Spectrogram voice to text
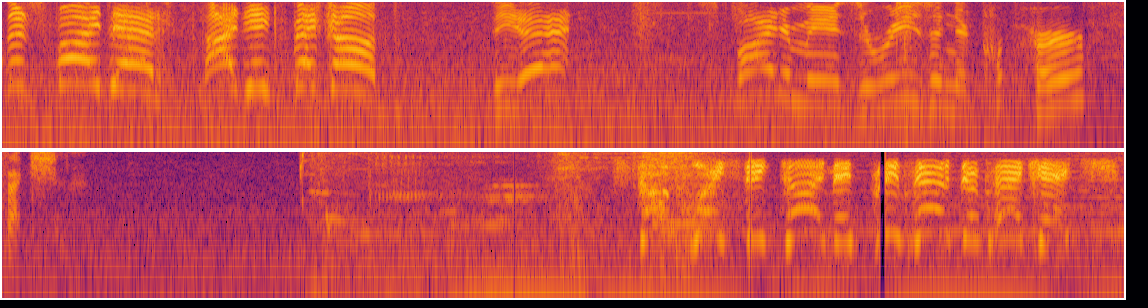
That's my dad! I need backup! See that? Spider-Man's the reason the cr- Perfection. Stop wasting time and prepare the package!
